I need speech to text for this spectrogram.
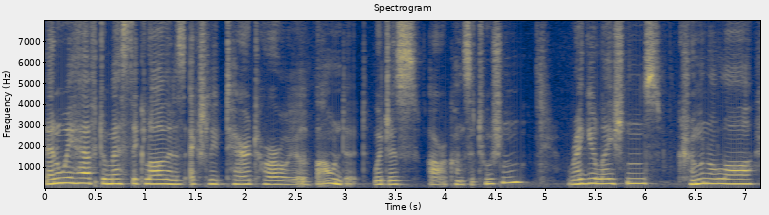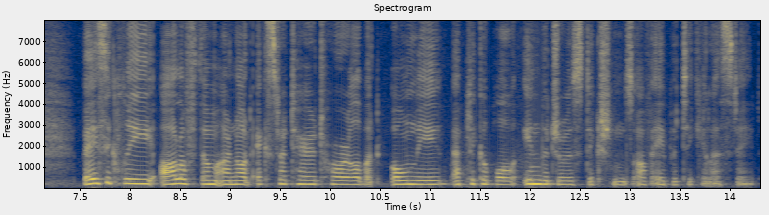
Then we have domestic law that is actually territorial bounded, which is our constitution, regulations, criminal law. Basically, all of them are not extraterritorial, but only applicable in the jurisdictions of a particular state.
